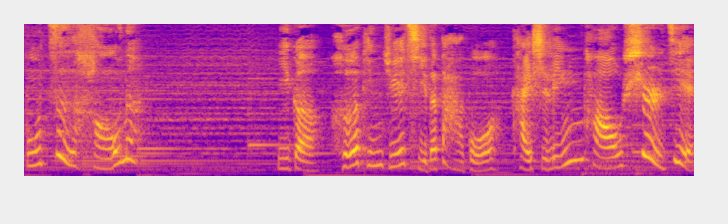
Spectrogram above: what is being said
不自豪呢？一个和平崛起的大国开始领跑世界，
